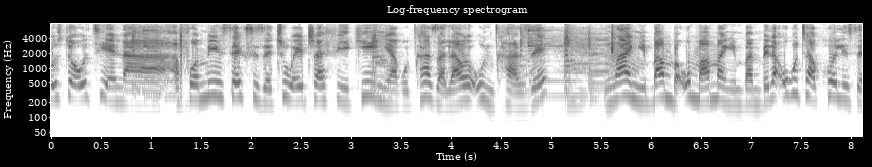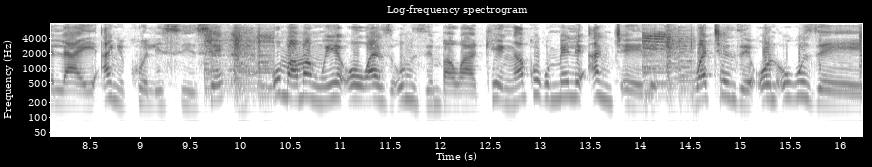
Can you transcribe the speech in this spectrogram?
Ugusto uthi yena for me sex is a two way traffic. Ngiyakuchaza lawe ungichaze. Nxa ngibamba umama ngimbambela ukuthi akholise laye angikholisise. Umama nguye owazi umzimba wakhe. Ngakho kumele angitshele what turns on ukuze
